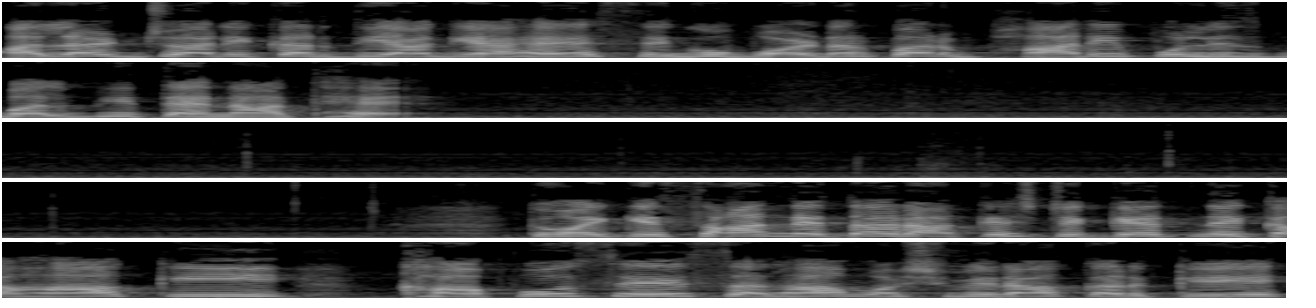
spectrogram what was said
अलर्ट जारी कर दिया गया है। सिंघू बॉर्डर पर भारी पुलिस बल भी तैनात है। तो वहीं किसान नेता राकेश टिकैत ने कहा कि खापों से सलाह मशविरा करके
